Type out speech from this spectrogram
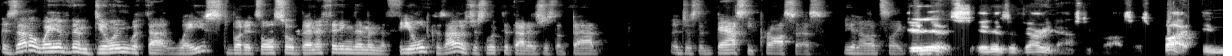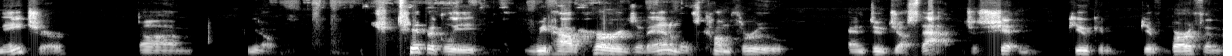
is that a way of them dealing with that waste, but it's also benefiting them in the field? Because I was just looked at that as just a bad, just a nasty process. You know, it's like it is. It is a very nasty process. But in nature, um, you know, typically we'd have herds of animals come through and do just that just shit and puke and give birth and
